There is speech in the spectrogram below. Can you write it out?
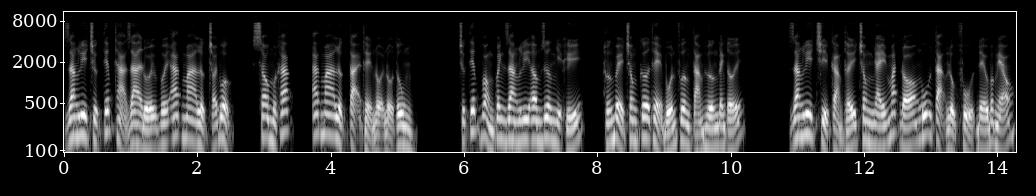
Giang Ly trực tiếp thả ra đối với ác ma lực trói buộc, sau một khắc, ác ma lực tại thể nội nổ tung. Trực tiếp vòng quanh Giang Ly âm dương nhị khí, hướng về trong cơ thể bốn phương tám hướng đánh tới. Giang Ly chỉ cảm thấy trong nháy mắt đó ngũ tạng lục phủ đều bóp méo,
